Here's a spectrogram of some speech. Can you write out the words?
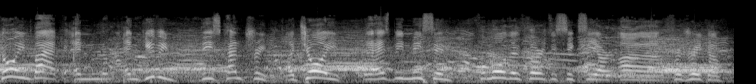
going back and, and giving this country a joy that has been missing for more than 36 years, uh, Fredricka.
